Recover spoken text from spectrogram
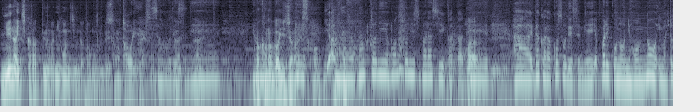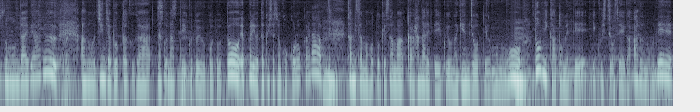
見えない力っていうのが日本人だと思うんで。その通りです。そうですね、はいなかなかいいじゃないですか。えいやもう本当に本当に素晴らしい方で、ははい。だからこそですねやっぱりこの日本の今一つの問題である、あの神社仏閣がなくなっていくということと、やっぱり私たちの心からうん。神様仏様から離れていくような現状っていうものをうん。どうにか止めていく必要性があるので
